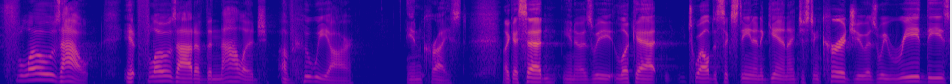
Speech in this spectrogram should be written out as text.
flows out. It flows out of the knowledge of who we are in Christ. Like I said, you know, as we look at 12 to 16, and again, I just encourage you as we read these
